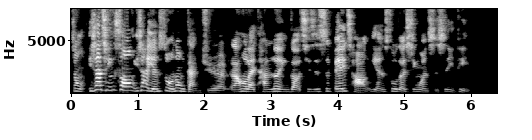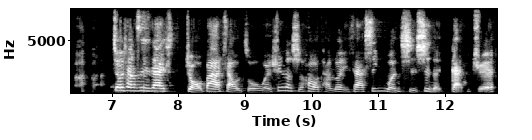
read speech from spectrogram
这种一下轻松、一下严肃的那种感觉，然后来谈论一个其实是非常严肃的新闻时事议题，就像是在酒吧小酌微醺的时候谈论一下新闻时事的感觉。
